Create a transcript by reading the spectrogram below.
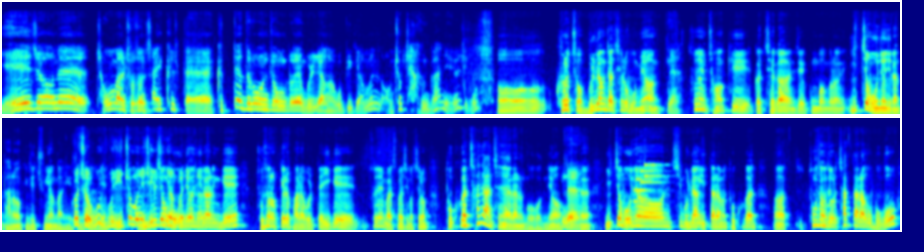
예전에 정말 조선 사이클 때 그때 들어온 정도의 물량하고 비교하면 엄청 작은 거 아니에요 지금? 어 그렇죠 물량 자체로 보면 네. 소장님 정확히 그러니까 제가 이제 공부한 거는 2.5년이라는 단어가 굉장히 중요한 거 아니겠습니까? 그렇죠. 뭐 2.5년이 제일 중요한 거니까. 2.5년이라는 게 조선 업계를 바라볼 때 이게 소장님 말씀하신 것처럼 도크가 차냐 안 차냐라는 거거든요. 네. 네. 2.5년치 물량이 있다라면 도크가 어, 통상적으로 찼다라고 보고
